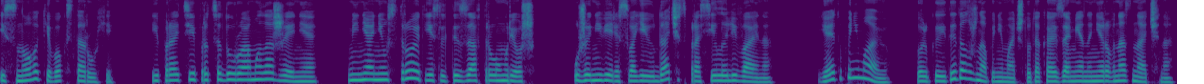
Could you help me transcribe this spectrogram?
И снова кивок старухи. «И пройти процедуру омоложения. Меня не устроит, если ты завтра умрешь?» Уже не веря своей удаче, спросила Ливайна. Я это понимаю. Только и ты должна понимать, что такая замена неравнозначна.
